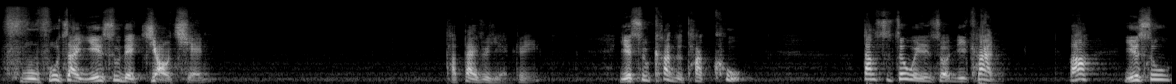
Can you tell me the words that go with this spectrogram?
俯伏在耶稣的脚前，他带着眼泪，耶稣看着他哭。当时周围人说：“你看，啊，耶稣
